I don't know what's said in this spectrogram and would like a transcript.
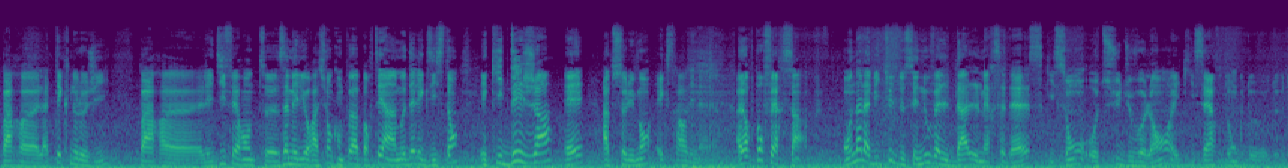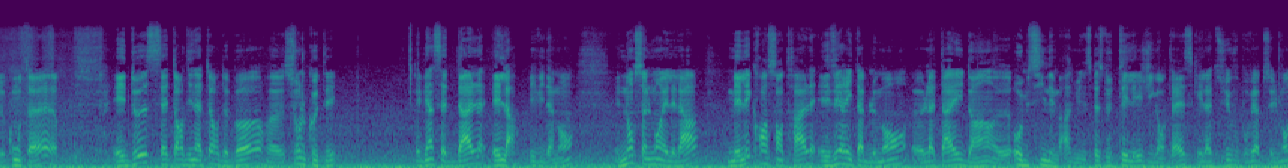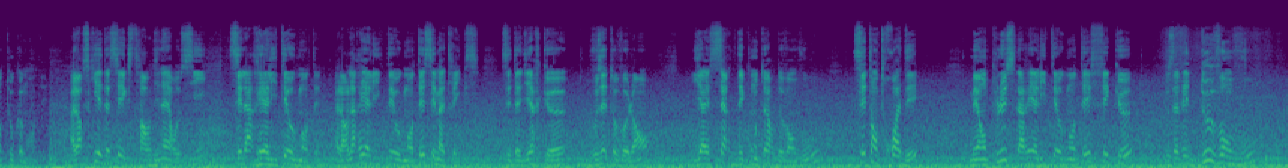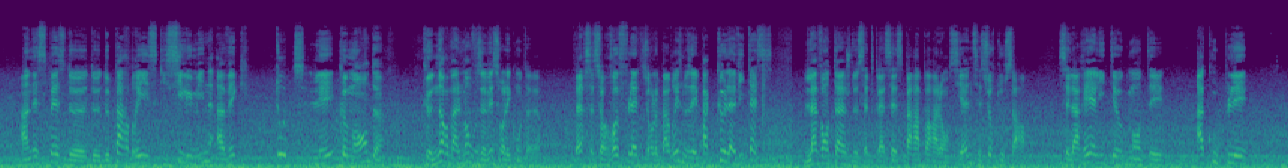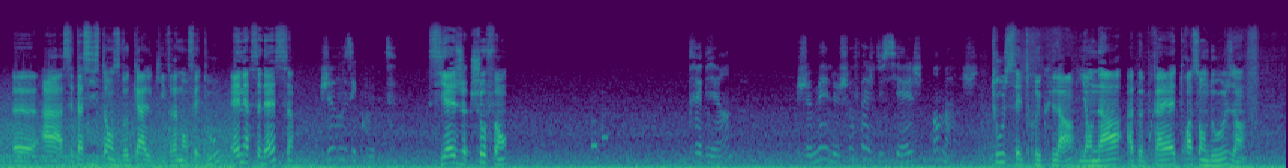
par euh, la technologie, par euh, les différentes améliorations qu'on peut apporter à un modèle existant et qui déjà est absolument extraordinaire. Alors pour faire simple, on a l'habitude de ces nouvelles dalles Mercedes qui sont au-dessus du volant et qui servent donc de, compteur et de cet ordinateur de bord euh, sur le côté. Eh bien cette dalle est là évidemment. Et non seulement elle est là, mais l'écran central est véritablement euh, la taille d'un euh, home cinéma, d'une espèce de télé gigantesque et là-dessus vous pouvez absolument tout commander. Alors ce qui est assez extraordinaire aussi, c'est la réalité augmentée. Alors la réalité augmentée c'est Matrix, c'est-à-dire que vous êtes au volant, il y a certes des compteurs devant vous, c'est en 3D, mais en plus la réalité augmentée fait que vous avez devant vous un espèce de, de pare-brise qui s'illumine avec toutes les commandes que normalement vous avez sur les compteurs. D'ailleurs, ça se reflète sur le pare-brise, vous n'avez pas que la vitesse. L'avantage de cette classe S par rapport à l'ancienne, c'est surtout ça. C'est la réalité augmentée accouplée euh, à cette assistance vocale qui vraiment fait tout. Et Mercedes Je vous écoute. Siège chauffant. Très bien. Je mets le chauffage du siège en. Tous ces trucs-là, il y en a à peu près 312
